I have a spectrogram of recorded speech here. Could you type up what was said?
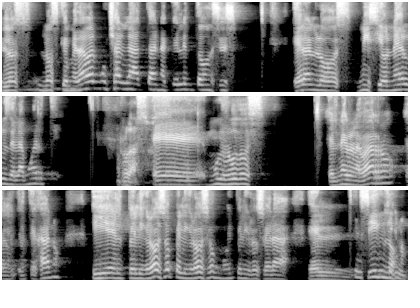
Los, los que me daban mucha lata en aquel entonces eran los misioneros de la muerte. Rudazo. Eh, muy rudos. El negro Navarro, el, el, tejano. Y el peligroso, peligroso, muy peligroso era el, El signo. signo.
